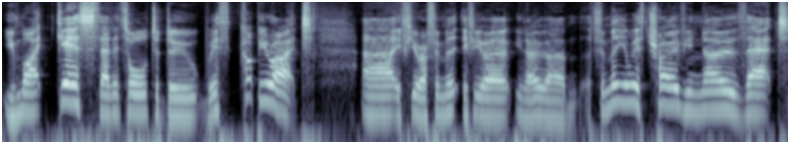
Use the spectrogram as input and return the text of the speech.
you might guess that it's all to do with copyright. Uh, if you're fami- if you're you know um, familiar with Trove, you know that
